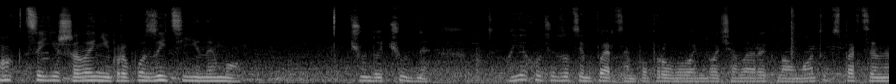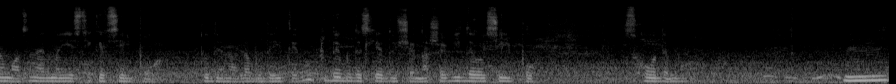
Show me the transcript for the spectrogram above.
акції, шалені пропозиції нема. Чудо чудне. А я хочу за цим перцем попробувати, бачила рекламу. А тут з перцем нема. Це, мабуть, є тільки в сільпо. Туди треба буде йти. Ну, туди буде слідуще наше відео сільпо. Сходимо. М.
